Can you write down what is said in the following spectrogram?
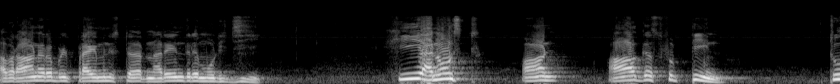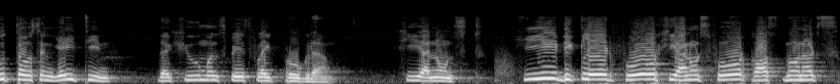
our Honorable Prime Minister Narendra Modi ji. He announced on August 15, 2018, the human spaceflight program. He announced. He declared four, he announced four cosmonauts,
